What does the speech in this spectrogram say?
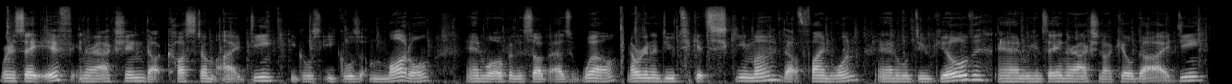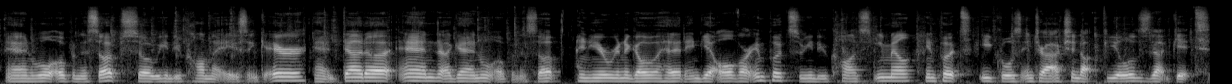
We're going to say if interaction.custom ID equals equals model, and we'll open this up as well. Now we're going to do ticket schema.find one, and we'll do guild, and we can say interaction.guild.id, and we'll open this up so we can do comma async error and data, and again, we'll open this up. And here we're going to go ahead and get all of our inputs, so we can do const email input equals interaction.fields.get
